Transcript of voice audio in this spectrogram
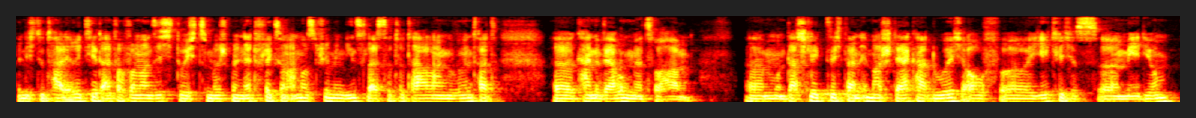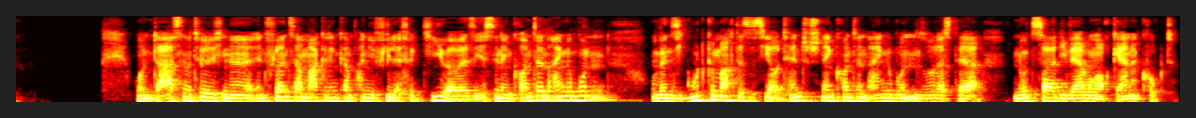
bin ich total irritiert, einfach weil man sich durch zum Beispiel Netflix und andere Streaming-Dienstleister total daran gewöhnt hat, äh, keine Werbung mehr zu haben. Ähm, und das schlägt sich dann immer stärker durch auf äh, jegliches äh, Medium. Und da ist natürlich eine Influencer-Marketing-Kampagne viel effektiver, weil sie ist in den Content eingebunden. Und wenn sie gut gemacht ist, ist sie authentisch in den Content eingebunden, so dass der Nutzer die Werbung auch gerne guckt.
